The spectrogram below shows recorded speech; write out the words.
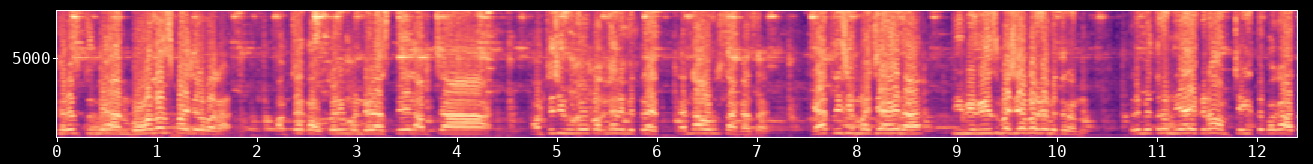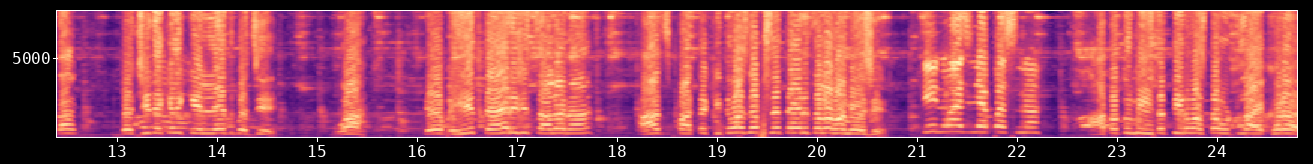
खरंच तुम्ही अनुभवालाच पाहिजे बघा. आमच्या गावकरी मंडळ असतील आमच्या आमचे जे व्हिडिओ बघणारे मित्र आहेत त्यांना आवरून सांगायचं आहे. यातली जी मजा आहे ना ती वेगळीच मजा आहे बघा मित्रांनो. तर मित्रांनो या इकडं आमच्या इथं बघा आता भज्जी देखील केलेले आहेत भज्जी वा ही तयारी जी चालू आहे ना आज पाठ किती वाजल्यापासून तयारी चालू आहे मामी याची? तीन वाजल्यापासून. आता तुम्ही इथं तीन वाजता उठलाय खरं.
